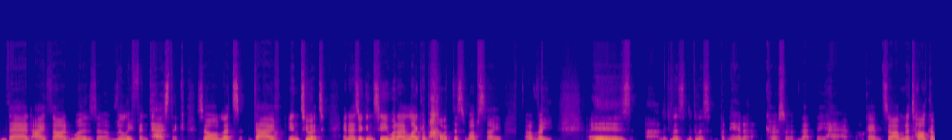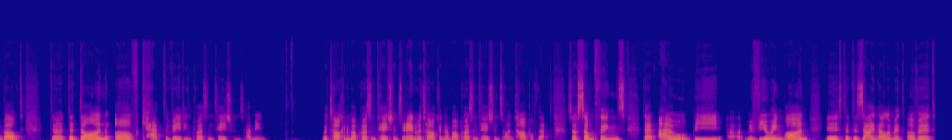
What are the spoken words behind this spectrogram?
that I thought was uh, really fantastic. So let's dive into it. And as you can see, what I like about this website already is uh, look at this look at this banana cursor that they have okay? So i'm going to talk about the the dawn of captivating presentations. I mean we're talking about presentations and we're talking about presentations on top of that. So some things that I will be uh, reviewing on is the design element of it,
